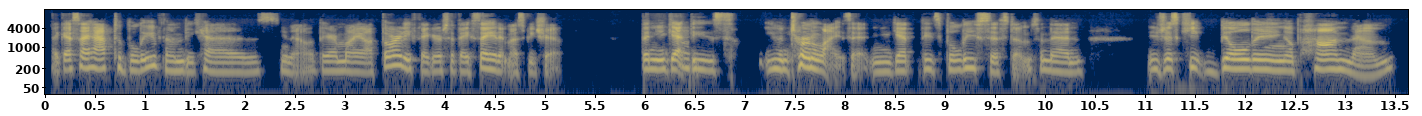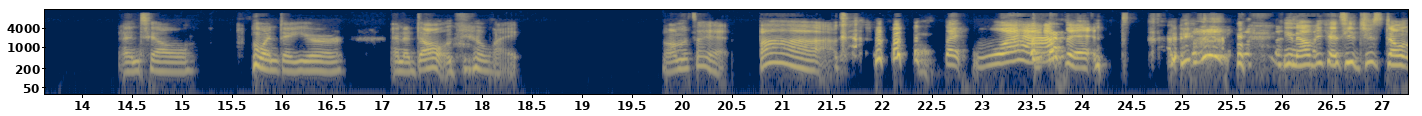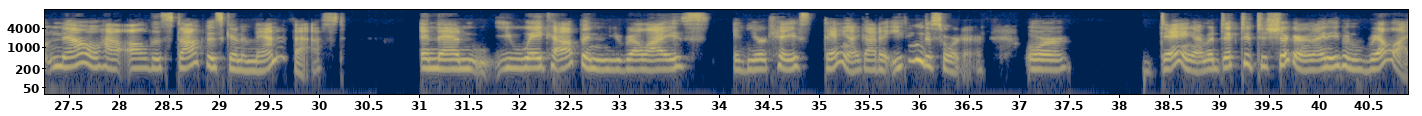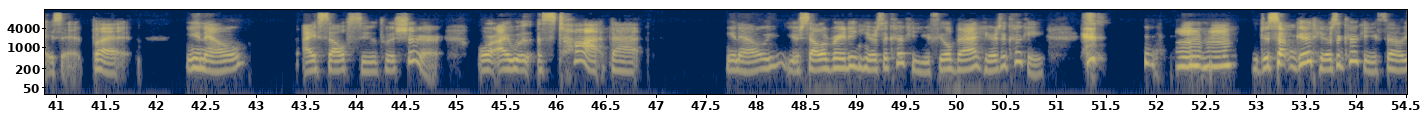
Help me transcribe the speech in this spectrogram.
I guess I have to believe them because, you know, they're my authority figures. If they say it, it must be true. Then you get mm-hmm. these, you internalize it and you get these belief systems and then you just keep building upon them until one day you're an adult and you're like, well, I'm gonna say it. Fuck. like, what happened? you know, because you just don't know how all this stuff is to manifest. And then you wake up and you realize, in your case, dang, I got an eating disorder. Or, dang, I'm addicted to sugar and I didn't even realize it. But, you know, I self soothe with sugar. Or I was taught that, you know, you're celebrating, here's a cookie. You feel bad, here's a cookie. mm-hmm. You did something good, here's a cookie. So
